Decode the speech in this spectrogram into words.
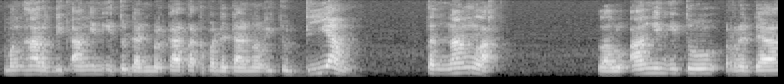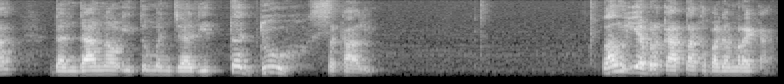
menghardik angin itu dan berkata kepada danau itu, "Diam, tenanglah." Lalu angin itu reda dan danau itu menjadi teduh sekali. Lalu ia berkata kepada mereka,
